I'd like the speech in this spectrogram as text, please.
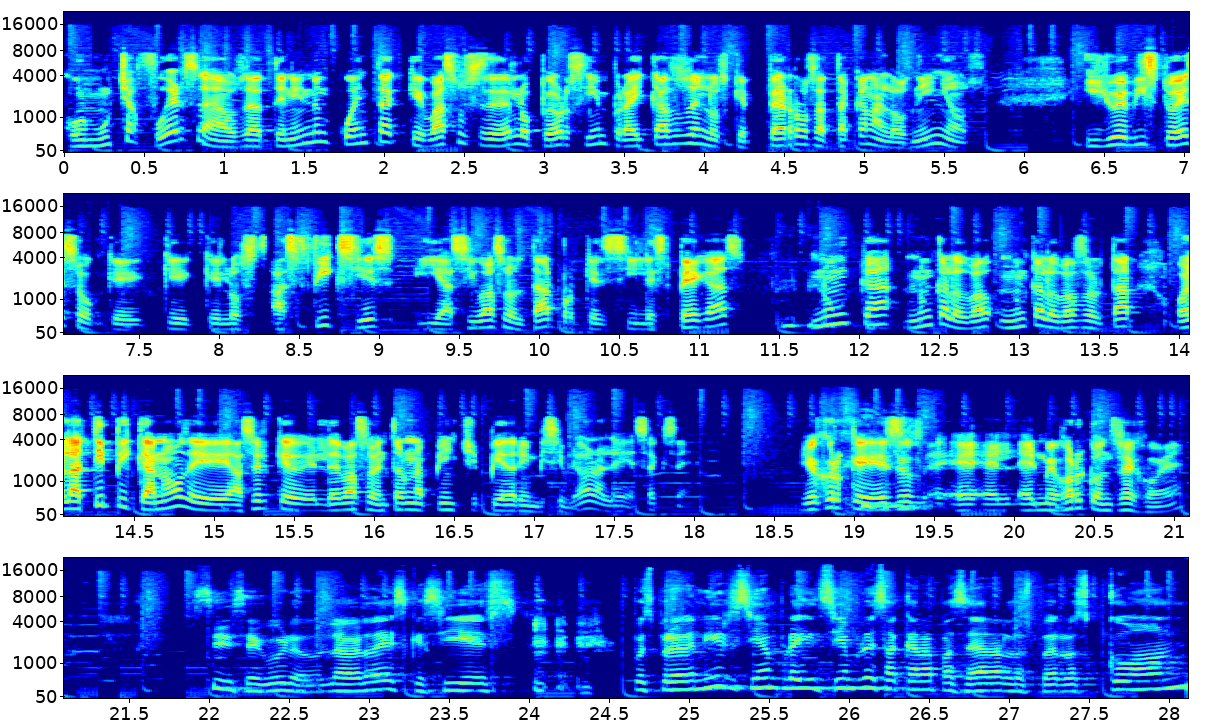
con mucha fuerza, o sea, teniendo en cuenta que va a suceder lo peor siempre. Hay casos en los que perros atacan a los niños. Y yo he visto eso, que, los asfixies y así va a soltar, porque si les pegas, nunca, nunca los, va, nunca los va a soltar. O la típica, ¿no? De hacer que le vas a aventar una pinche piedra invisible. Órale, sexe. Yo creo que ese es el mejor consejo, ¿eh? Sí, seguro. La verdad es que sí es, pues prevenir siempre y siempre sacar a pasear a los perros con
